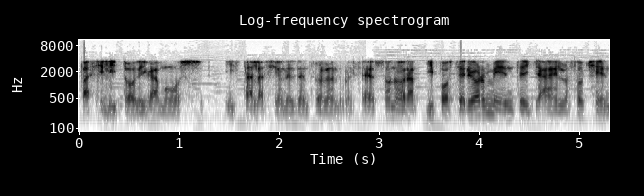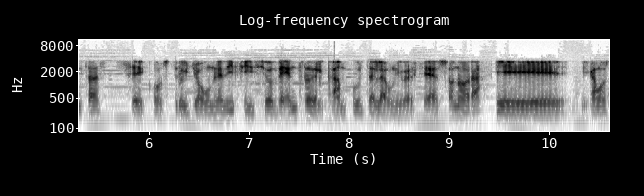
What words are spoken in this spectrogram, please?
facilitó, digamos, instalaciones dentro de la Universidad de Sonora y posteriormente, ya en los 80, se construyó un edificio dentro del campus de la Universidad de Sonora. digamos,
